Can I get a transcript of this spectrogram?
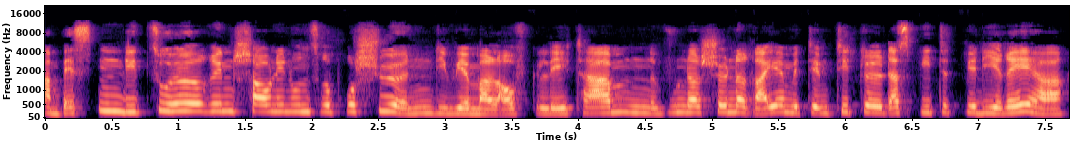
Am besten die Zuhörerinnen schauen in unsere Broschüren, die wir mal aufgelegt haben. Eine wunderschöne Reihe mit dem Titel Das bietet mir die Reha.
